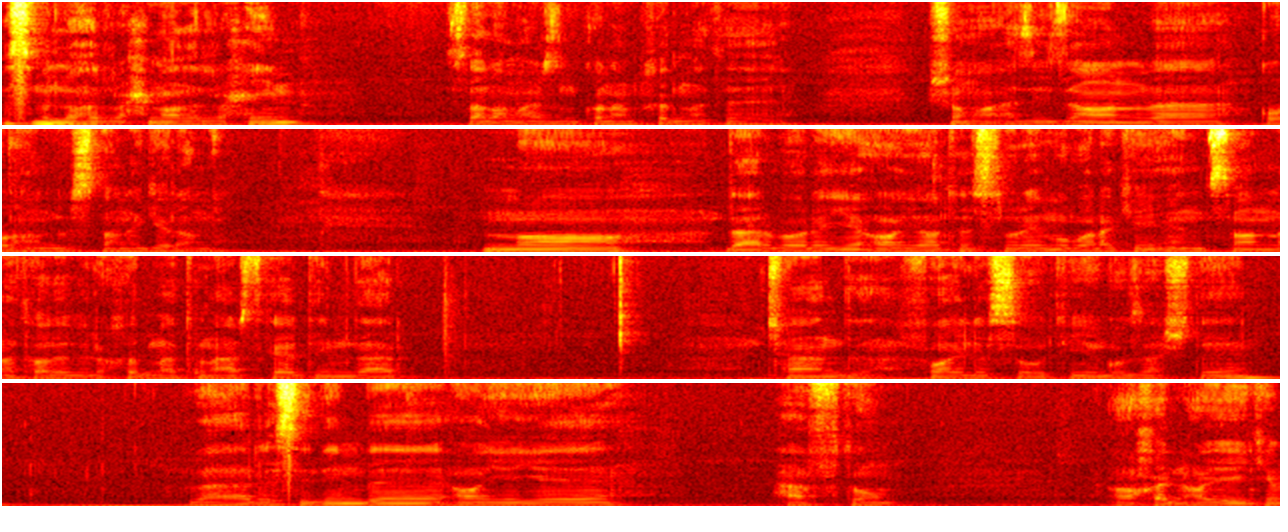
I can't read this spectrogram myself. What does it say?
بسم الله الرحمن الرحیم سلام عرض کنم خدمت شما عزیزان و قرآن دوستان گرامی. ما درباره آیات سوره مبارکه انسان مطالبی رو خدمتون عرض کردیم در چند فایل صوتی گذشته و رسیدیم به آیه هفتم. آخرین آیه‌ای که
